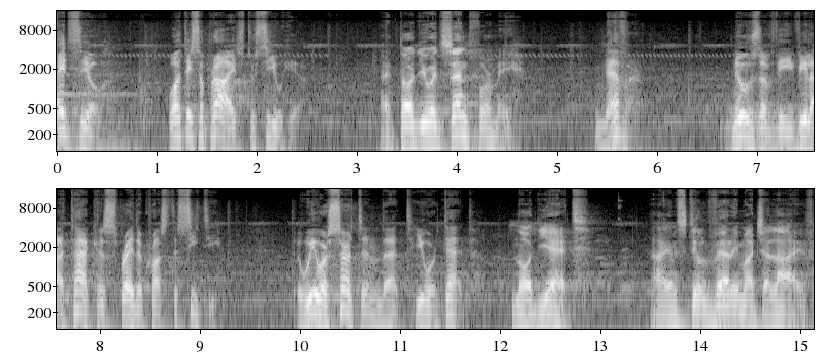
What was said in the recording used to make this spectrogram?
Ezio, what a surprise to see you here. I thought you had sent for me. Never. News of the Villa attack has spread across the city. We were certain that you were dead. Not yet. I am still very much alive.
